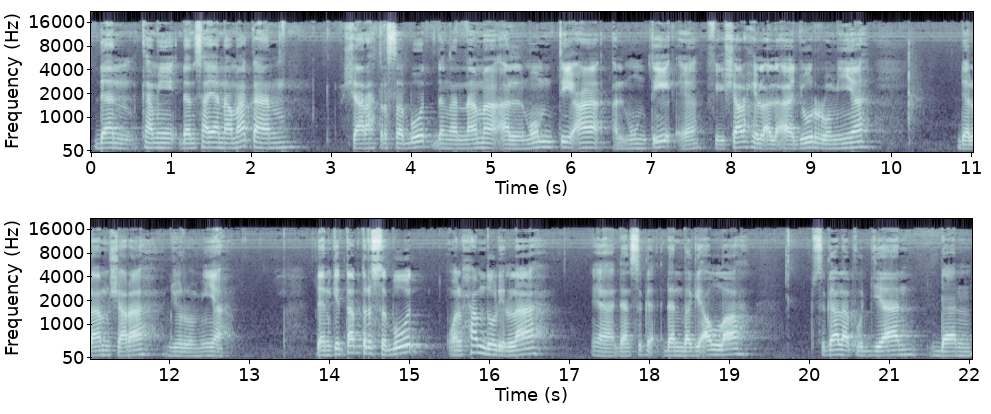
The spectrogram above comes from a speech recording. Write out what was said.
dan kami dan saya namakan syarah tersebut dengan nama Al-Mumti'a Al-Mumti ya fi syarhil Al-Ajur Rumiyah dalam syarah Jurumiyah dan kitab tersebut walhamdulillah ya dan dan bagi Allah segala pujian dan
